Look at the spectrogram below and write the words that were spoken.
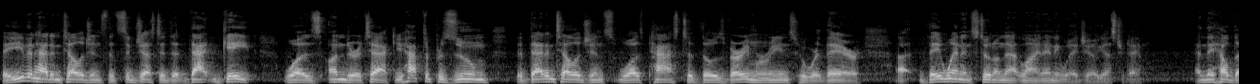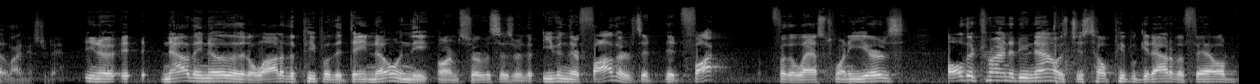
They even had intelligence that suggested that that gate was under attack. You have to presume that that intelligence was passed to those very Marines who were there. Uh, they went and stood on that line anyway, Joe, yesterday. And they held that line yesterday. You know, it, now they know that a lot of the people that they know in the armed services, or the, even their fathers that, that fought for the last 20 years, all they're trying to do now is just help people get out of a failed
